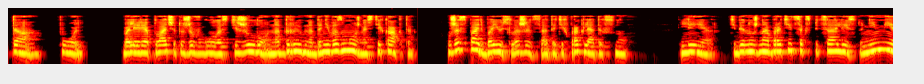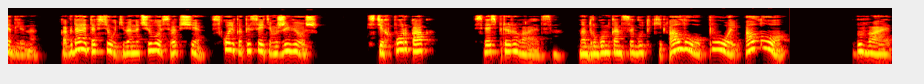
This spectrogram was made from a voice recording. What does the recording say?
«Да, Поль». Валерия плачет уже в голос, тяжело, надрывно, до невозможности как-то. Уже спать боюсь ложиться от этих проклятых снов. Лер, тебе нужно обратиться к специалисту немедленно. Когда это все у тебя началось вообще? Сколько ты с этим живешь? С тех пор, как... Связь прерывается. На другом конце гудки. Алло, Поль, алло! Бывает.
